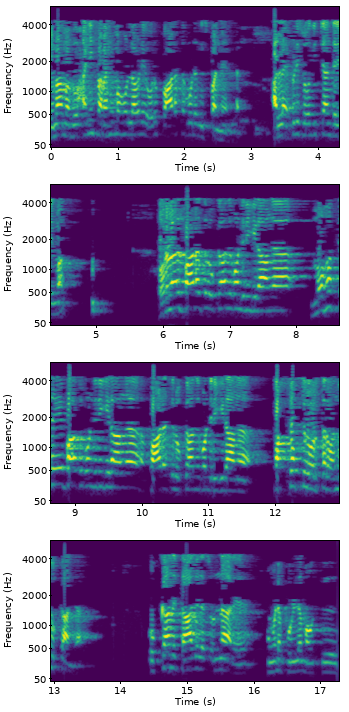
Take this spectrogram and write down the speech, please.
இமாம் அபு ஹனிஃபா ரஹிமஹுல்லாவுடைய ஒரு பாடத்தை கூட மிஸ் பண்ண அல்ல எப்படி சோதிச்சான்னு தெரியுமா? ஒரு நாள் பாடத்தில் உட்கார்ந்து கொண்டிருக்கிறாங்க. முகத்தையே பார்த்து கொண்டிருக்கிறாங்க பாடத்தில் உட்கார்ந்து கொண்டிருக்கிறாங்க பக்கத்தில் ஒருத்தர் வந்து உட்கார்ந்தார். உட்கார்ந்து காதுல சொன்னாரு உங்களோட புள்ள மவுத்து.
